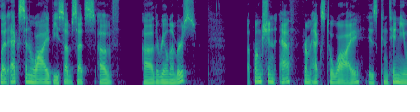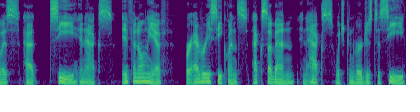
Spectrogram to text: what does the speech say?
Let x and y be subsets of uh, the real numbers. A function f from x to y is continuous at c in x if and only if, for every sequence x sub n in x which converges to c,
